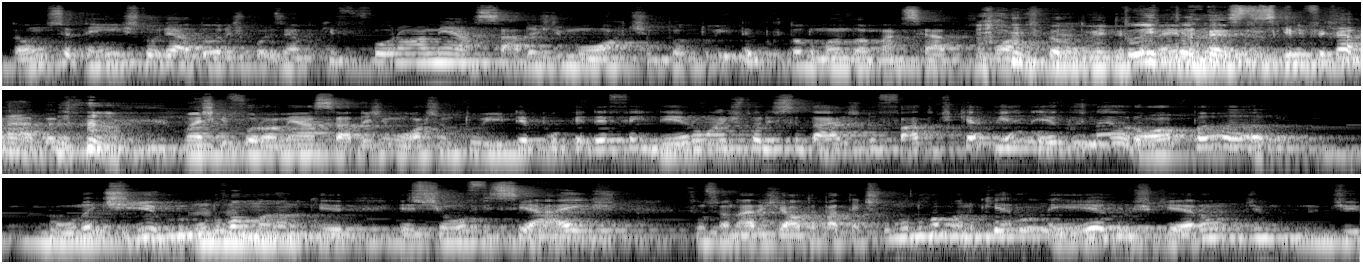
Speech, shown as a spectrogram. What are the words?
Então você tem historiadoras, por exemplo, que foram ameaçadas de morte pelo Twitter, porque todo mundo é ameaçado de morte pelo Twitter, Twitter. também, não significa nada, né? mas que foram ameaçadas de morte no Twitter porque defenderam a historicidade do fato de que havia negros na Europa no mundo antigo, no mundo uhum. romano, que existiam oficiais funcionários de alta patente do mundo romano que eram negros, que eram de, de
